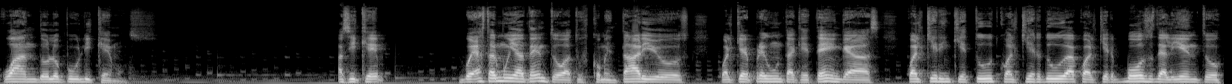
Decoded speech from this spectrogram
cuando lo publiquemos. Así que voy a estar muy atento a tus comentarios, cualquier pregunta que tengas, cualquier inquietud, cualquier duda, cualquier voz de aliento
